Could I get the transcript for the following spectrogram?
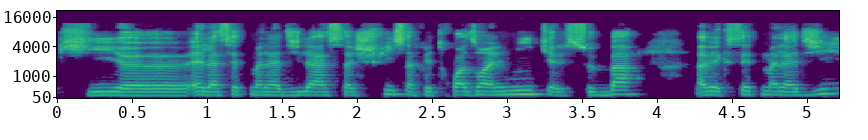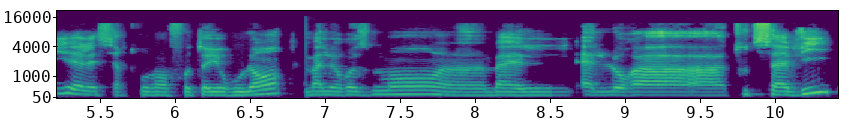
qui euh, elle a cette maladie-là à sa cheville, ça fait trois ans et demi qu'elle se bat avec cette maladie, elle s'est retrouvée en fauteuil roulant. Malheureusement, euh, bah, elle l'aura toute sa vie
